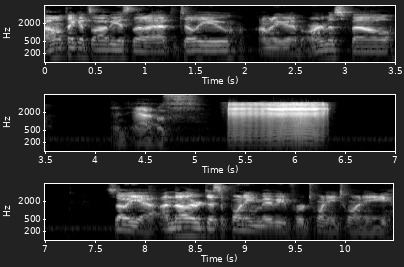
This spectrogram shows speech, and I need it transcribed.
I don't think it's obvious that I have to tell you. I'm going to give Artemis Fowl and F. So yeah, another disappointing movie for 2020.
